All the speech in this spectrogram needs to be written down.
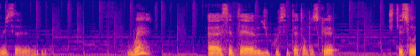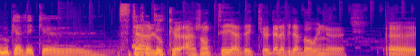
oui, ça... Ouais. Euh, c'était, euh, du coup, c'était, attends, parce que c'était son look avec. Euh, c'était un look argenté avec. Elle avait d'abord une euh,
